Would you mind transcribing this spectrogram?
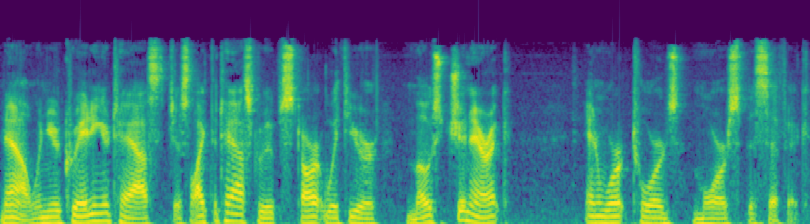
Now, when you're creating your tasks, just like the task groups, start with your most generic and work towards more specific.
